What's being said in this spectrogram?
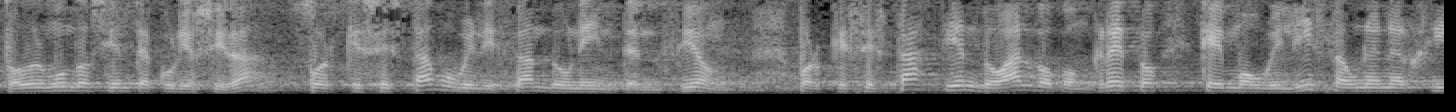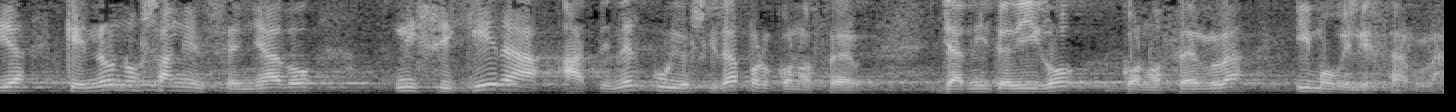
Todo el mundo siente curiosidad porque se está movilizando una intención, porque se está haciendo algo concreto que moviliza una energía que no nos han enseñado ni siquiera a tener curiosidad por conocer. Ya ni te digo conocerla y movilizarla.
